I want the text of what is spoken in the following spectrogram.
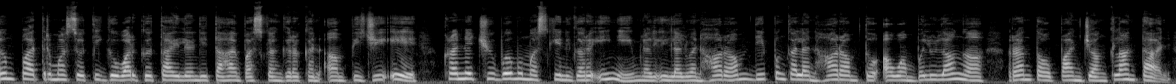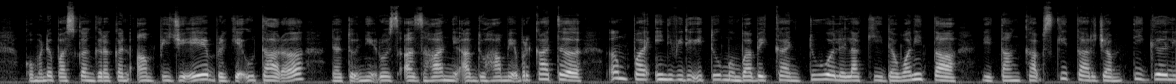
Empat termasuk tiga warga Thailand ditahan pasukan gerakan UM PGA kerana cuba memasuki negara ini melalui laluan haram di pengkalan haram Tok Awam Belulanga, Rantau Panjang, Kelantan. Komander pasukan gerakan UM PGA Brigade Utara, Datuk Nirus Azhan Ni Abdul Hamid berkata, empat individu itu membabitkan dua lelaki dan wanita ditangkap sekitar jam 3.15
